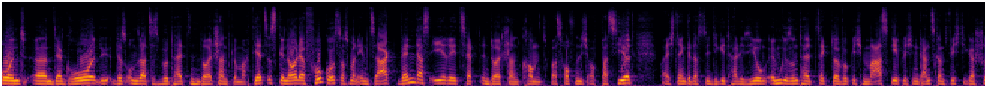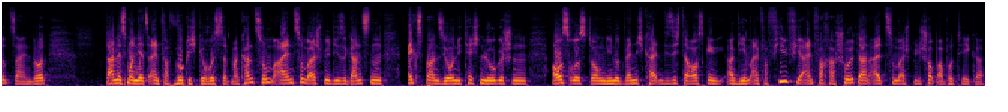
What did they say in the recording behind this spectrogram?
Und ähm, der Gros des Umsatzes wird halt in Deutschland gemacht. Jetzt ist genau der Fokus, dass man eben sagt, wenn das E-Rezept in Deutschland kommt, was hoffentlich auch passiert, weil ich denke, dass die Digitalisierung im Gesundheitssektor wirklich maßgeblich ein ganz, ganz wichtiger Schritt sein wird, dann ist man jetzt einfach wirklich gerüstet. Man kann zum einen zum Beispiel diese ganzen Expansionen, die technologischen Ausrüstungen, die Notwendigkeiten, die sich daraus ergeben, einfach viel, viel einfacher schultern als zum Beispiel die Shop-Apotheke.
